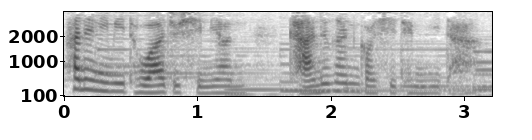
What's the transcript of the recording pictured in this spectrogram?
하느님이 도와주시면 가능한 것이 됩니다.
